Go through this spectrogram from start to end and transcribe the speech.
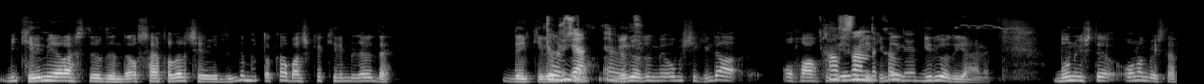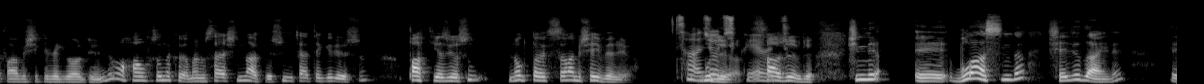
bir kelimeyi araştırdığında, o sayfaları çevirdiğinde mutlaka başka kelimeleri de denk Göreceğim, ya. evet. Görüyordun ve o bir şekilde o hafızaya bir şekilde kalıyor. giriyordu yani. Bunu işte 10-15 defa bir şekilde gördüğünde o hafızanda kalıyor. Ama Mesela şimdi ne yapıyorsun? İnternete giriyorsun. Pat yazıyorsun. Nokta sana bir şey veriyor. Sadece Bu o diyor. çıkıyor. Evet. Sadece o diyor. Şimdi e, bu aslında şeyde de aynı. E,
